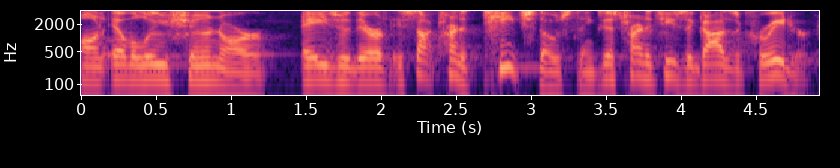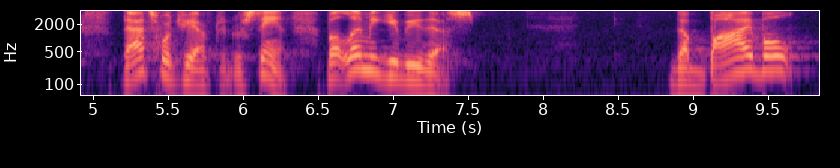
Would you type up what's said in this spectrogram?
on evolution or age of the earth. It's not trying to teach those things. It's trying to teach that God is a creator. That's what you have to understand. But let me give you this. The Bible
